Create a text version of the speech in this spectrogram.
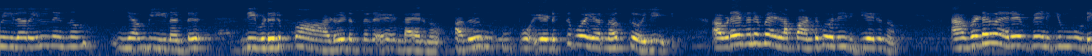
വീലറിൽ നിന്നും ഞാൻ വീണിട്ട് ഇത് ഇവിടെ ഒരു പാട് എടുത്ത് ഉണ്ടായിരുന്നു. അത് എടുത്തു പോയിരുന്ന തൊലി. അവിടെ അങ്ങനെ വെള്ളപ്പാണ്ട് പോലെ ഇരിക്കുകയായിരുന്നു. അവിടെ വരെ ഇപ്പം എനിക്ക് മുടി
